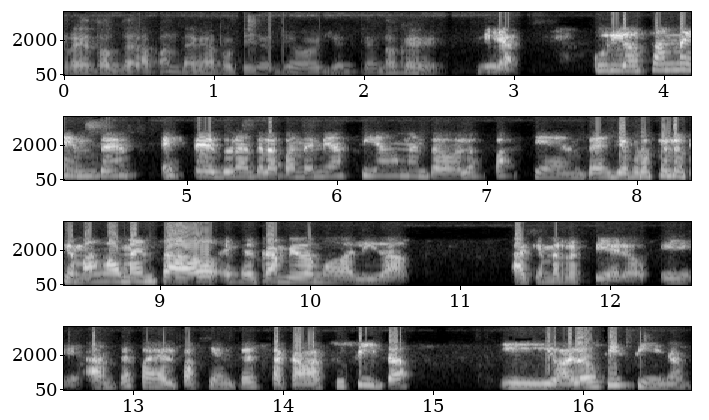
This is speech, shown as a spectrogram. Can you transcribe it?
retos de la pandemia, porque yo, yo, yo entiendo que... Mira, curiosamente, este, durante la pandemia sí han aumentado los pacientes. Yo creo que lo que más ha aumentado es el cambio de modalidad. ¿A qué me refiero? Eh, antes, pues el paciente sacaba su cita y iba a la oficina.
